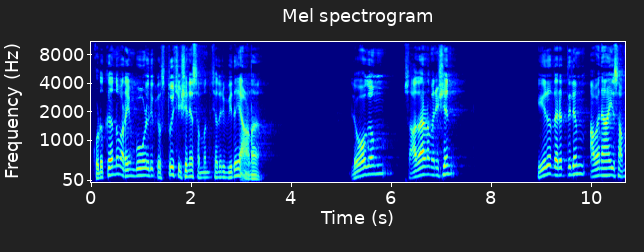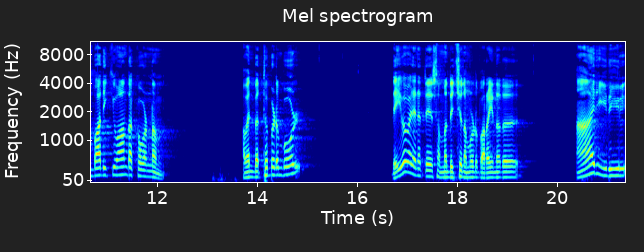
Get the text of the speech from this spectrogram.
കൊടുക്കുക എന്ന് പറയുമ്പോൾ ഒരു ക്രിസ്തു ശിഷ്യനെ സംബന്ധിച്ച് അതൊരു വിതയാണ് ലോകം സാധാരണ മനുഷ്യൻ ഏതു തരത്തിലും അവനായി സമ്പാദിക്കുവാൻ തക്കവണ്ണം അവൻ ബന്ധപ്പെടുമ്പോൾ ദൈവവചനത്തെ സംബന്ധിച്ച് നമ്മോട് പറയുന്നത് ആ രീതിയിൽ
